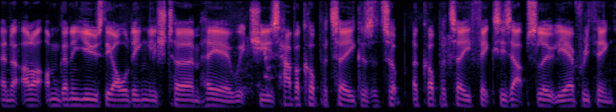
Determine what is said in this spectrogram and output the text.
and I'm going to use the old English term here, which is have a cup of tea because a, tu- a cup of tea fixes absolutely everything.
